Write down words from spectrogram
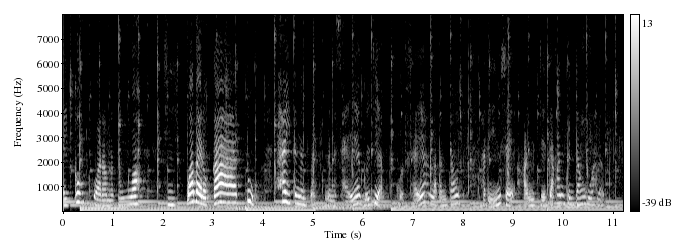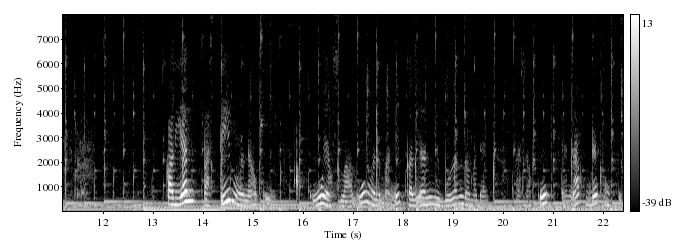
Assalamualaikum warahmatullahi wabarakatuh. Hai teman-teman, nama saya Gozia. Umur saya 8 tahun. Hari ini saya akan menceritakan tentang buah labu Kalian pasti mengenalku Aku. Yang selalu menemani kalian di bulan Ramadan. Rasaku enak dan empuk.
